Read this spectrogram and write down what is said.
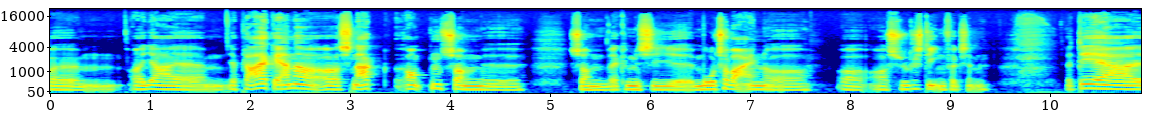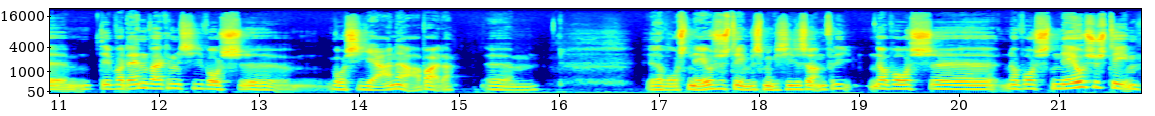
Øhm, og jeg, øh, jeg plejer gerne at, at snakke om dem som, øh, som hvad kan man sige, øh, motorvejen og, og, og cykelstien for eksempel. Det er, øh, det er hvordan, hvad kan man sige, vores, øh, vores hjerne arbejder. Øh, eller vores nervesystem, hvis man kan sige det sådan. Fordi når vores, øh, når vores nervesystem,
